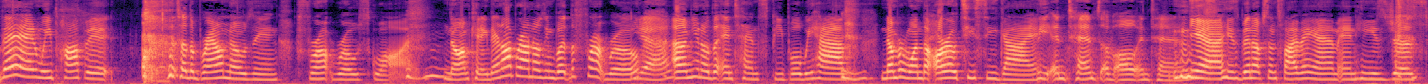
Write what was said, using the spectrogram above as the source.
Then we pop it to the brown nosing front row squad. no, I'm kidding. They're not brown nosing, but the front row. Yeah. Um, you know the intense people. We have number one, the ROTC guy. The intent of all intent. yeah, he's been up since 5 a.m. and he's just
